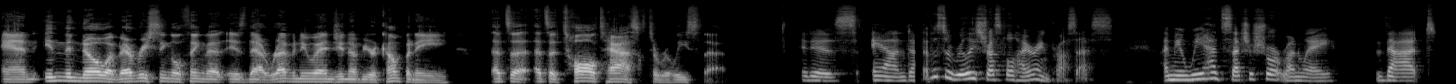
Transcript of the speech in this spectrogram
and in the know of every single thing that is that revenue engine of your company, that's a that's a tall task to release that. It is. And that was a really stressful hiring process. I mean, we had such a short runway that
